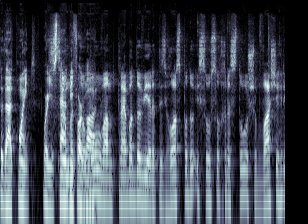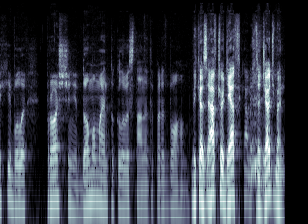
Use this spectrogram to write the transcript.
to that point where you stand Саме before тому God. вам треба довіритись Господу Ісусу Христу, щоб ваші гріхи були прощені до моменту, коли ви станете перед Богом. Because after death comes the judgment.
